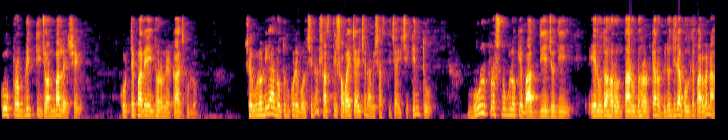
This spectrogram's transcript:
কুপ্রবৃত্তি জন্মালে সে করতে পারে এই ধরনের কাজগুলো। সেগুলো নিয়ে আর নতুন করে বলছি না। শাস্তি সবাই চাইছেন, আমি শাস্তি চাইছি। কিন্তু মূল প্রশ্নগুলোকে বাদ দিয়ে যদি এর উদাহরণ, তার উদাহরণ, কেন বিরোধীরা বলতে পারবে না?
